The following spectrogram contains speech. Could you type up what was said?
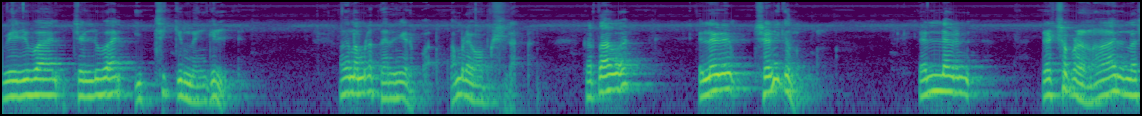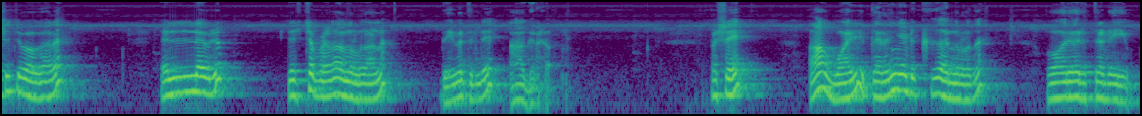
വരുവാൻ ചെല്ലുവാൻ ഇച്ഛിക്കുന്നെങ്കിൽ അത് നമ്മുടെ തിരഞ്ഞെടുപ്പാണ് നമ്മുടെ ഓപ്ഷനാണ്. കർത്താവ് എല്ലാവരെയും ക്ഷണിക്കുന്നു. എല്ലാവരും രക്ഷപ്പെടണം. ആരും നശിച്ചു പോകാതെ എല്ലാവരും രക്ഷപ്പെടണം എന്നുള്ളതാണ് ദൈവത്തിന്റെ ആഗ്രഹം. പക്ഷേ ആ വഴി തിരഞ്ഞെടുക്കുക എന്നുള്ളത് ഓരോരുത്തരുടെയും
